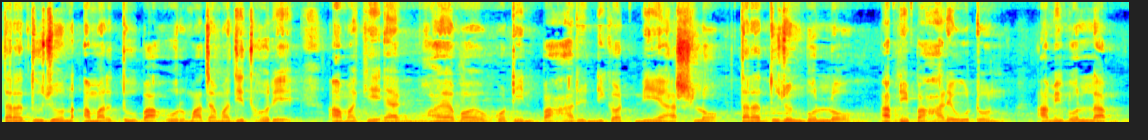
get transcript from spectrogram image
তারা দুজন আমার দু বাহুর মাঝামাঝি ধরে আমাকে এক ভয়াবহ কঠিন পাহাড়ের নিকট নিয়ে আসলো। তারা দুজন বলল, আপনি পাহাড়ে উঠুন। আমি বললাম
